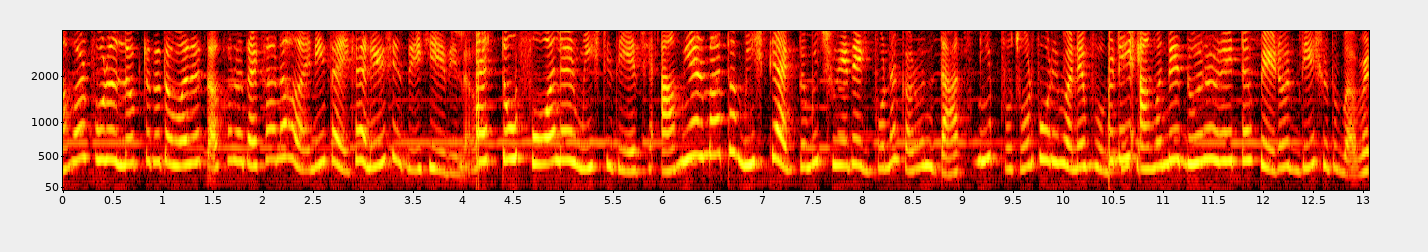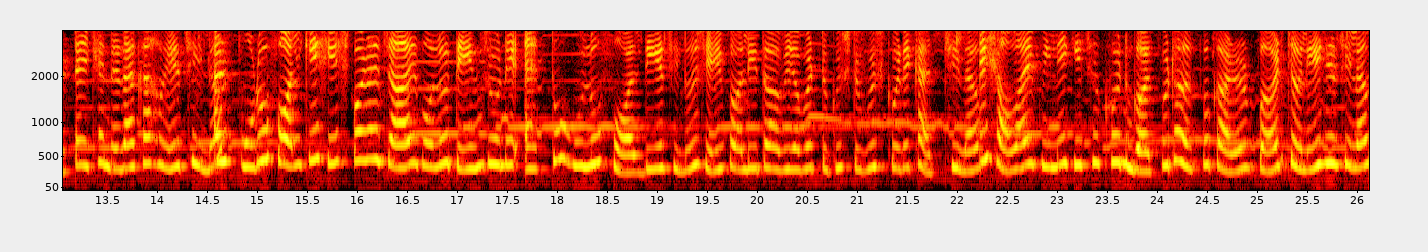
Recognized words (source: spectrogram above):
আমার পুরো লোকটা তো তোমাদের তখনও দেখানো হয়নি, তাই এখানে এসে দেখিয়ে দিলাম। এত ফল আর মিষ্টি দিয়েছে। আমি আর মা তো মিষ্টি একদমই ছুঁয়ে দেখব না কারণ দাঁত নিয়ে প্রচুর পরিমাণে ভুগছি। আমাদের দুজনেরটা ফেরত দিয়ে শুধু বাবারটা এখানে রাখা হয়েছিল। আর পুরো ফলকে শেষ করা যায় বলো তিনজনের এতগুলো ফল দিয়েছিল সেই ফলই তো আমি আবার টুকুস টুকুস করে খাচ্ছিলাম। সবাই মিলে কিছুক্ষণ গল্প টল্প করার পর চলে এসেছিলাম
